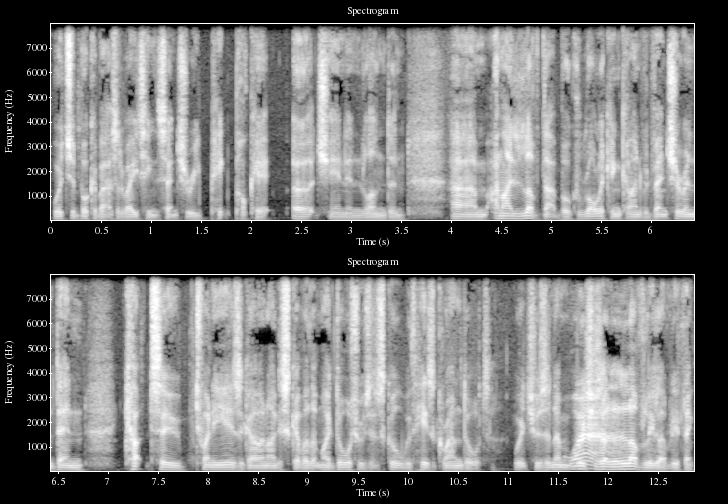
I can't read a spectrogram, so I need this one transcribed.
which is a book about sort of 18th century pickpocket urchin in London. Um, and I loved that book, rollicking kind of adventure. And then cut to 20 years ago, and I discovered that my daughter was at school with his granddaughter, which was an um, which was a lovely, lovely thing.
